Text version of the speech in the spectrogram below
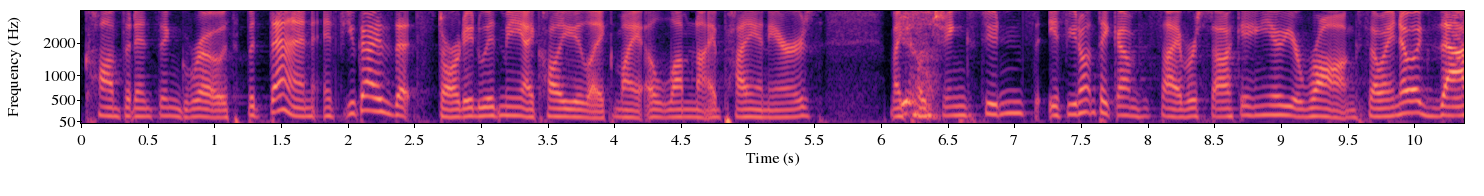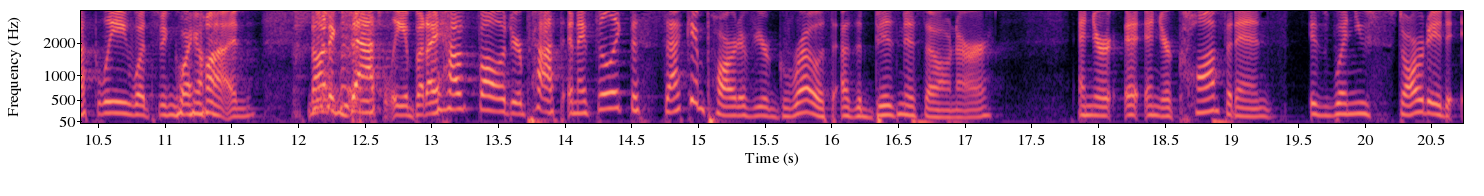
confidence and growth. But then, if you guys that started with me, I call you like my alumni pioneers my yeah. coaching students, if you don't think I'm cyber stalking you, you're wrong. So I know exactly what's been going on. Not exactly, but I have followed your path. And I feel like the second part of your growth as a business owner and your and your confidence is when you started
